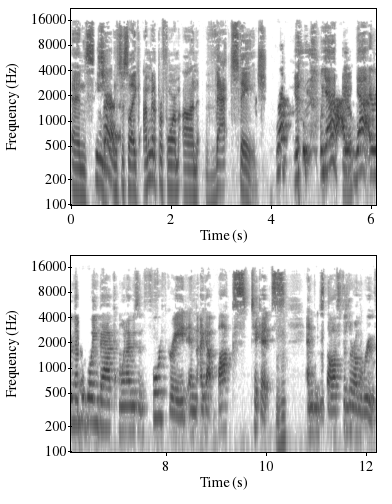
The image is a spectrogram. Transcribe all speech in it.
and seeing that. Sure. It's just like I'm going to perform on that stage. Right. well, yeah, I, Yeah. yeah. I remember going back when I was in fourth grade, and I got box tickets, Mhm. And we saw Fiddler on the Roof,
